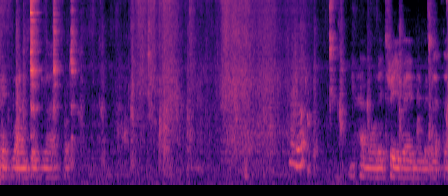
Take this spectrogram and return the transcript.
Take one big glass of have only three way maybe better.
